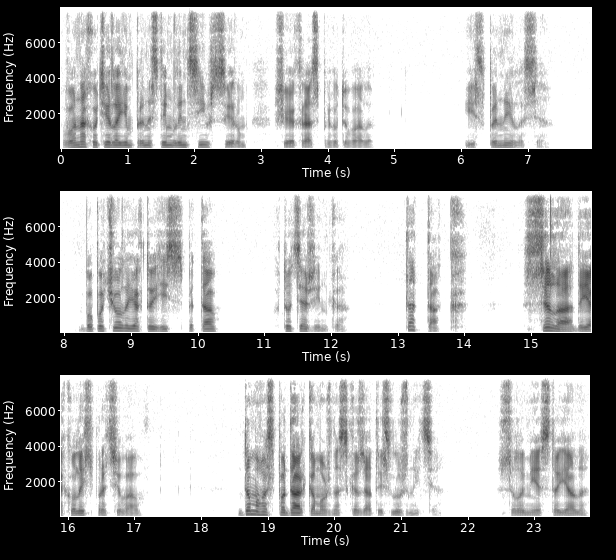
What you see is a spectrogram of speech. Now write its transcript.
Вона хотіла їм принести млинців з сиром, що якраз приготувала. І спинилася, бо почула, як той гість спитав, хто ця жінка. Та так, З села, де я колись працював. Домогосподарка, можна сказати, служниця. Соломія стояла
